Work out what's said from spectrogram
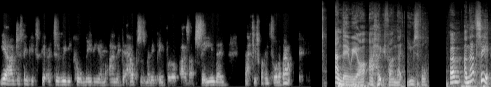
yeah, I just think it's it's a really cool medium, and if it helps as many people as I've seen, then that is what it's all about. And there we are. I hope you found that useful. Um, and that's it.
